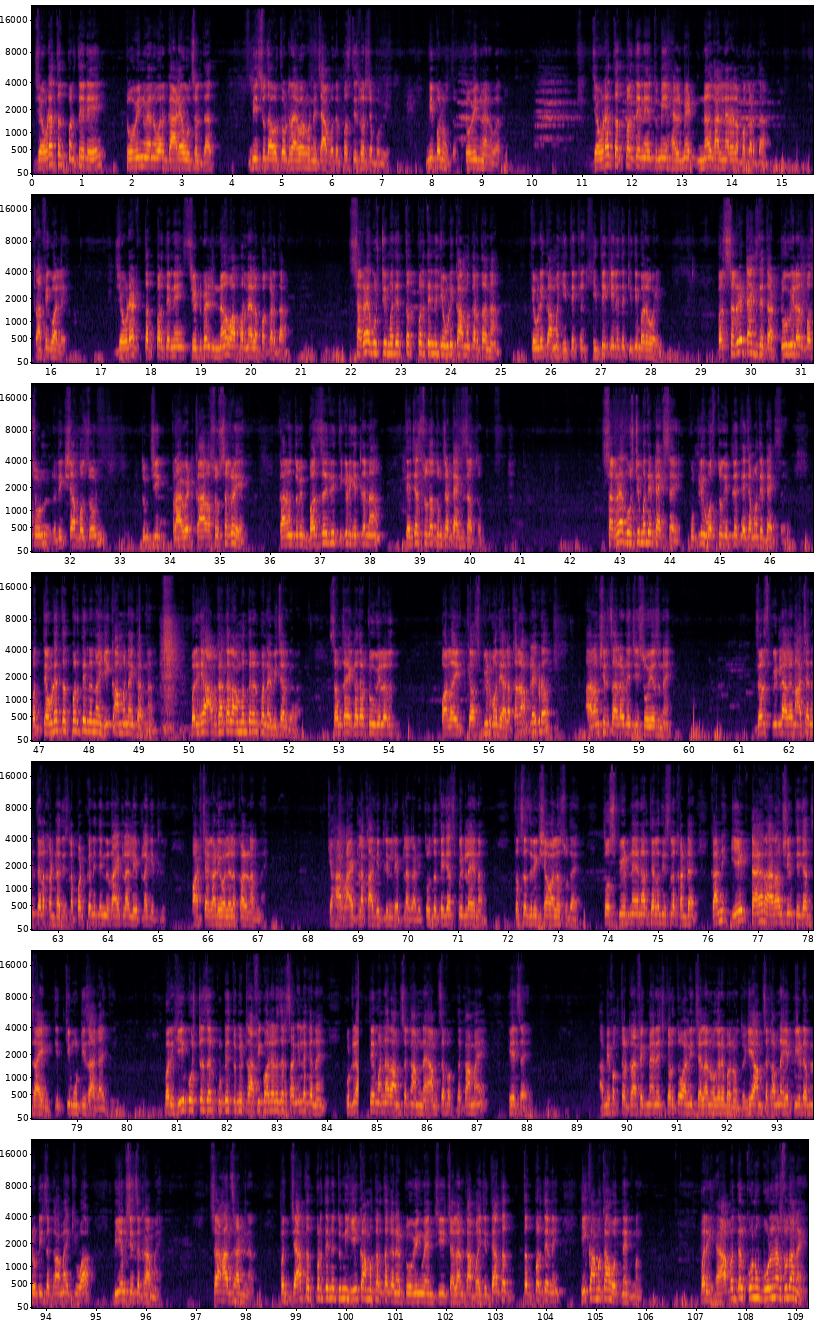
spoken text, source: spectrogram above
जेवढ्या तत्परतेने टोविन व्हॅनवर गाड्या उचलतात मी सुद्धा होतो ड्रायव्हर होण्याच्या अगोदर पस्तीस वर्षापूर्वी. मी पण होतो टोविन व्हॅनवर जेवढ्या तत्परतेने तुम्ही हेल्मेट न घालणाऱ्याला पकडता ट्रॅफिकवाले जेवढ्या तत्परतेने सीट बेल्ट न वापरण्याला पकडता सगळ्या गोष्टीमध्ये तत्परतेने जेवढी कामं करता ना तेवढी कामं हिते हिते केली तर किती बरं होईल? बरं सगळे टॅक्स देतात. टू व्हीलरपासून रिक्षापासून तुमची प्रायव्हेट कार असो सगळे. कारण तुम्ही बस जरी तिकीट घेतलं ना त्याच्यात सुद्धा तुमचा टॅक्स जातो. सगळ्या गोष्टीमध्ये टॅक्स आहे. कुठली वस्तू घेतली त्याच्यामध्ये टॅक्स आहे. पण तेवढ्या तत्परतेनं ना ही कामं नाही करणार. बरं हे अपघाताला आमंत्रण पण आहे विचार करा. समजा एखादा टू व्हीलरवाला इतक्या स्पीडमध्ये आला कारण आपल्या इकडं. आरामशीर चालवण्याची सोयच नाही. जर स्पीडला आलं ना अचानक त्याला खड्डा दिसला. पटकन त्यांनी राईटला लेफ्टला घेतली. पाठच्या गाडीवाल्याला कळणार नाही. की हा राईटला का घेतली लेफ्टला गाडी? तो तर त्याच्या स्पीडला येणार. तसंच रिक्षावाला सुद्धा आहे. तो स्पीडनं येणार त्याला दिसलं खड्डा आहे. कारण एक टायर आरामशीर त्याच्यात जाईल. इतकी मोठी जागा आहे ती. बरं ही गोष्ट जर कुठे तुम्ही ट्रॅफिकवाल्याला जर सांगितलं का नाही कुठल्या ते म्हणणार आमचं काम नाही. आमचं फक्त काम आहे हेच आहे. आम्ही फक्त ट्रॅफिक मॅनेज करतो आणि चलन वगैरे बनवतो. हे आमचं काम नाही हे पी डब्ल्यू डीचं काम आहे किंवा बी एम सीचं काम आहे. स हात झाडणार. पण ज्या तत्परतेने तुम्ही ही कामं करता का नाही टोविंग व्हॅनची चलन कापायची त्या तत् तत्परतेने ही कामं का होत नाहीत मग? बरं ह्याबद्दल कोण बोलणार सुद्धा नाही.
